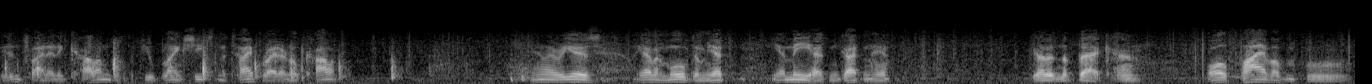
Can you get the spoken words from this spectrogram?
You didn't find any column, just a few blank sheets in the typewriter, no column. Yeah, there he is. We haven't moved him yet. Yeah, me hasn't gotten here. Got it in the back, huh? All five of them. Hmm.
